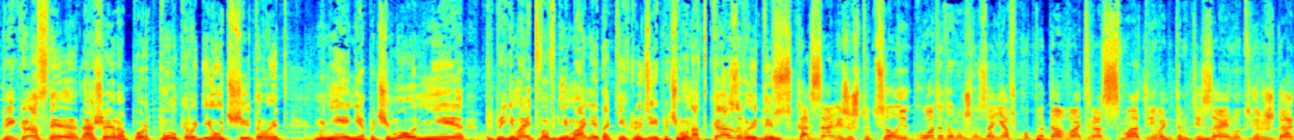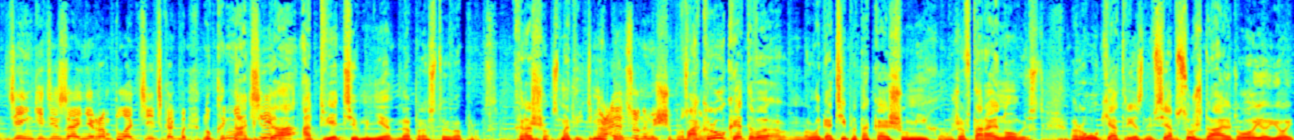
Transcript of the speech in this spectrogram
прекрасный наш аэропорт Пулково не учитывает мнение? Почему он не принимает во внимание таких людей? Почему он отказывает ну, им? Сказали же, что целый год это нужно заявку подавать, рассматривать, там дизайн утверждать, деньги дизайнерам платить, как бы. Ну, канитель. Тогда ответьте мне на простой вопрос. Хорошо, смотрите. Нравится он им еще просто. Вокруг этого э, логотипа такая шумиха. Уже вторая новость. Руки отрезаны, все обсуждают. Ой-ой-ой.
